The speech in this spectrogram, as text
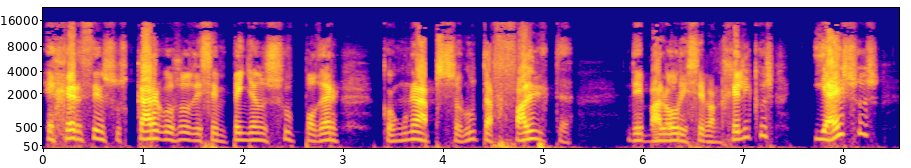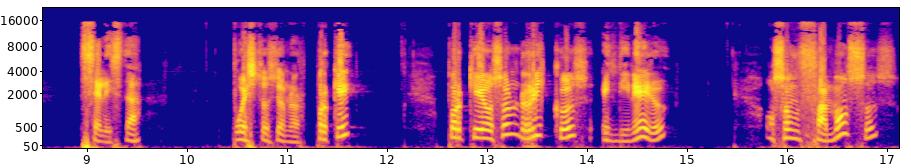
ejercen sus cargos o desempeñan su poder con una absoluta falta de valores evangélicos, y a esos se les da puestos de honor. ¿Por qué? Porque o son ricos en dinero, o son famosos,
